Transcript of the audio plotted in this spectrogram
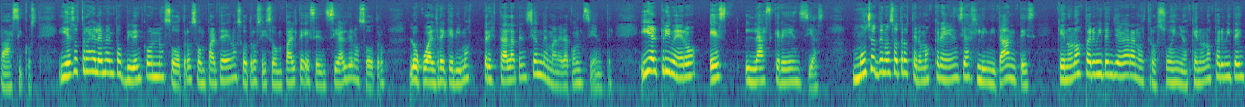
básicos. Y esos tres elementos viven con nosotros, son parte de nosotros y son parte esencial de nosotros, lo cual requerimos prestar la atención de manera consciente. Y el primero es las creencias. Muchos de nosotros tenemos creencias limitantes que no nos permiten llegar a nuestros sueños, que no nos permiten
